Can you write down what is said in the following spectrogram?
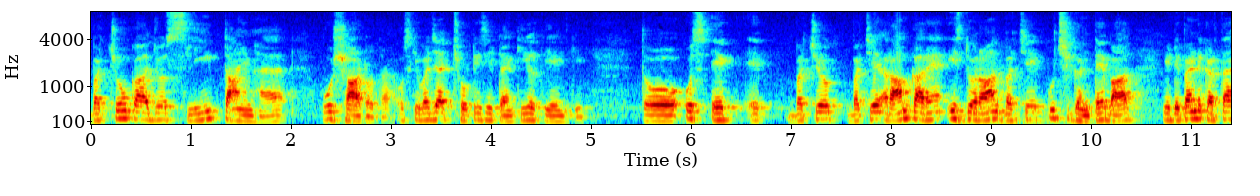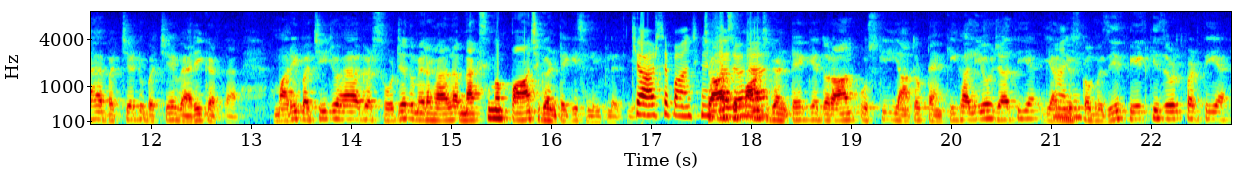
बच्चों का जो स्लीप टाइम है वो शार्ट होता है? उसकी वजह छोटी सी टैंकी होती है इनकी। तो उस एक, एक बच्चों बच्चे आराम कर रहे हैं। इस दौरान बच्चे कुछ घंटे बाद ये डिपेंड करता है बच्चे टू बच्चे वेरी करता है। हमारी बच्ची जो है अगर सोचे तो मेरा ख्याल है मैक्सिमम पाँच घंटे की स्लीप लेती है। चार से पाँच चार से पाँच घंटे के दौरान उसकी या तो टैंकी खाली हो जाती है यानी हाँ उसको मजीद फ़ीड की ज़रूरत पड़ती है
